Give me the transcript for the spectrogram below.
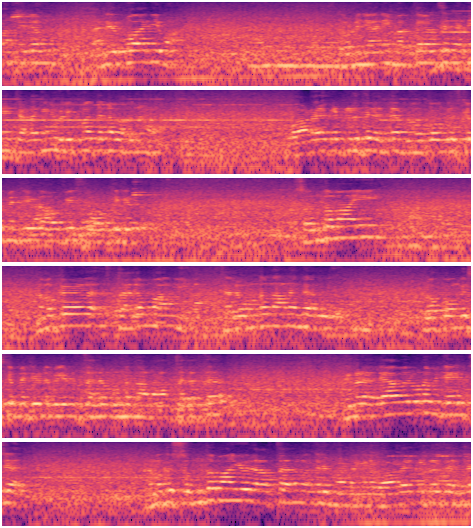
മന്ദിരം അനിവാര്യമാണ് അതുകൊണ്ട് ഞാൻ ഈ ഭക്തവത്സൻ തന്നെ ചടങ്ങിന് വിളിക്കുമ്പോൾ തന്നെ പറഞ്ഞു വാടക കെട്ടിടത്തിലല്ല ബ്ലോക്ക് കോൺഗ്രസ് കമ്മിറ്റിയുടെ ഓഫീസ് പ്രവർത്തിക്കുന്നത് സ്വന്തമായി നമുക്ക് സ്ഥലം വാങ്ങി സ്ഥലം ഉണ്ടെന്നാണ് എന്റെ അറിവ്. ബ്ലോക്ക് കോൺഗ്രസ് കമ്മിറ്റിയുടെ പേരിൽ സ്ഥലമുണ്ടെന്നാണ് ആ സ്ഥലത്ത് നിങ്ങളെല്ലാവരും കൂടെ വിചാരിച്ചാൽ നമുക്ക് സ്വന്തമായി ഒരു ആസ്ഥാനം എങ്കിലും വേണം. ഇങ്ങനെ വാടക കെട്ടിടത്തിലല്ല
